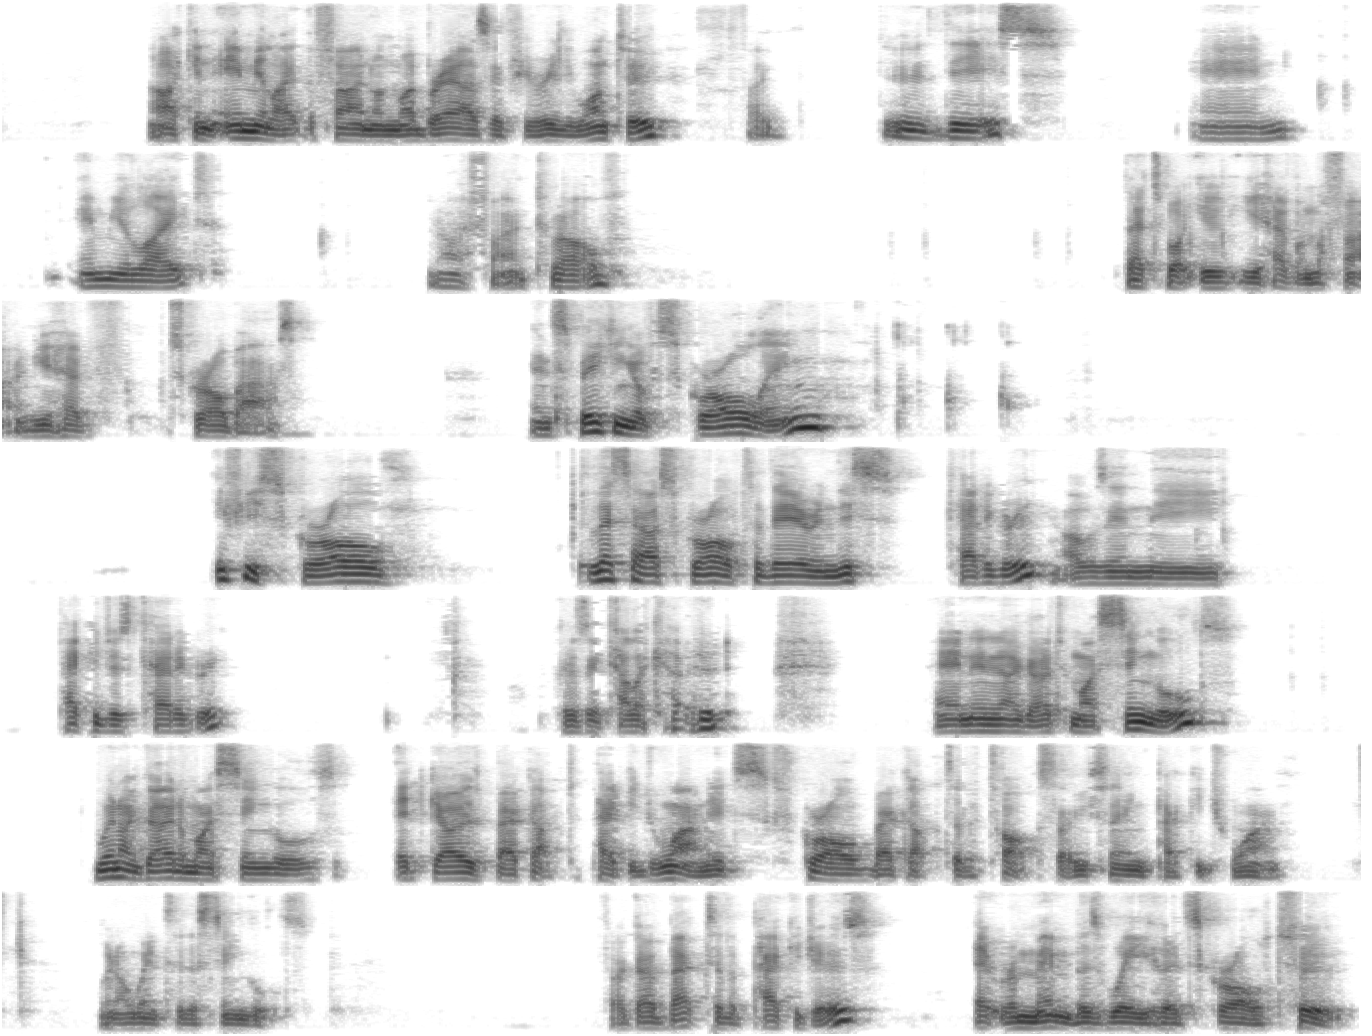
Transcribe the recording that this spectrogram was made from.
I can emulate the phone on my browser if you really want to. If I do this and emulate an iPhone 12, that's what you, you have on the phone. You have scroll bars. And speaking of scrolling, if you scroll, let's say I scroll to there in this category, I was in the packages category because they're color coded. And then I go to my singles. When I go to my singles, it goes back up to package one. It's scrolled back up to the top. So you're seeing package one when I went to the singles. If I go back to the packages, it remembers where you had scrolled to.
